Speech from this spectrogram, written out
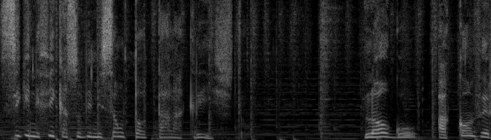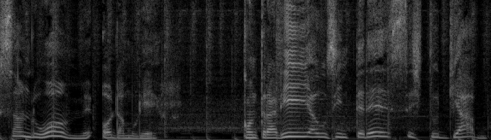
significa submissão total a Cristo. Logo, a conversão do homem ou da mulher contraria os interesses do diabo,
